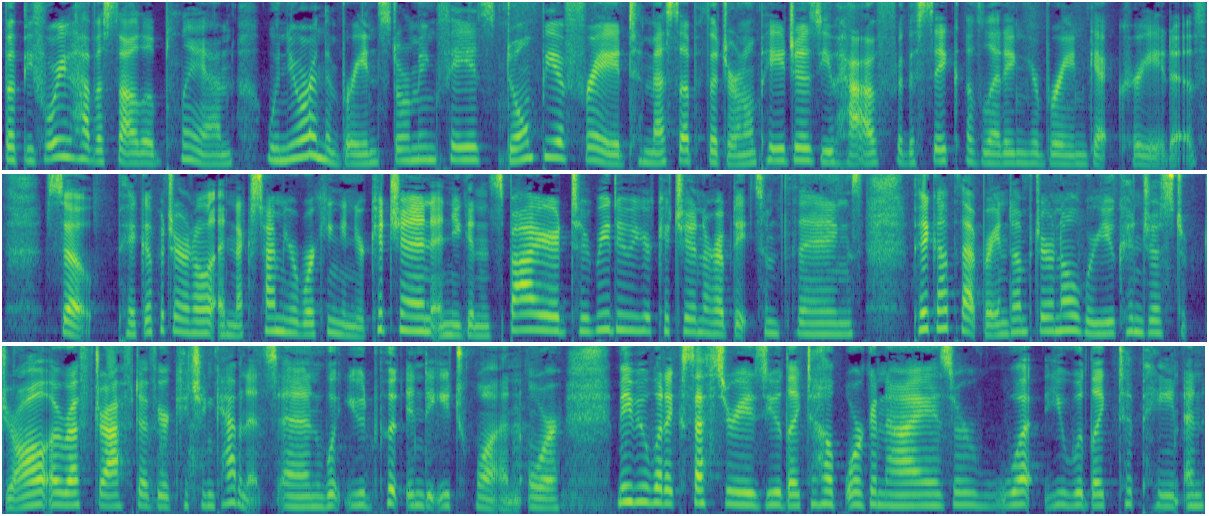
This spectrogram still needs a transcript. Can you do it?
But before you have a solid plan, when you're in the brainstorming phase, don't be afraid to mess up the journal pages you have for the sake of letting your brain get creative. So pick up a journal, and next time you're working in your kitchen and you get inspired to redo your kitchen or update some things, pick up that brain dump journal where you can just draw a rough draft of your kitchen cabinets and what you'd put into each one, or maybe what accessories you'd like to help organize, or what you would like to paint, and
